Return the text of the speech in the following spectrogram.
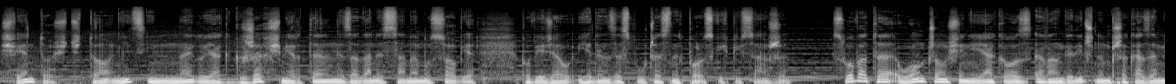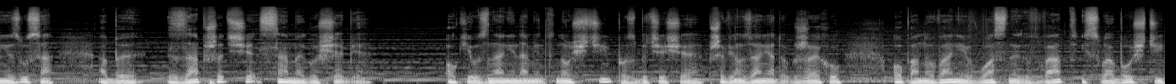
Świętość to nic innego jak grzech śmiertelny zadany samemu sobie, powiedział jeden ze współczesnych polskich pisarzy. Słowa te łączą się niejako z ewangelicznym przekazem Jezusa, aby zaprzeć się samego siebie. Okiełznanie namiętności, pozbycie się przywiązania do grzechu, opanowanie własnych wad i słabości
